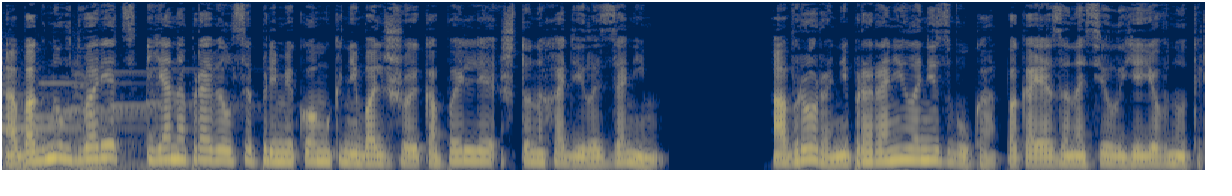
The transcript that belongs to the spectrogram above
Обогнув дворец, я направился прямиком к небольшой капелле, что находилась за ним. Аврора не проронила ни звука, пока я заносил ее внутрь.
